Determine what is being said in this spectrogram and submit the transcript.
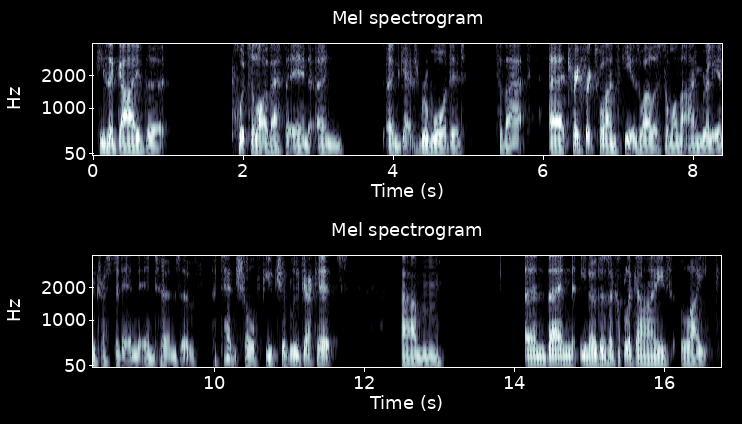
he's a guy that puts a lot of effort in and and gets rewarded for that. Uh, Trey Fix-Wolansky as well as someone that I'm really interested in in terms of potential future Blue Jackets. Um, and then you know there's a couple of guys like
